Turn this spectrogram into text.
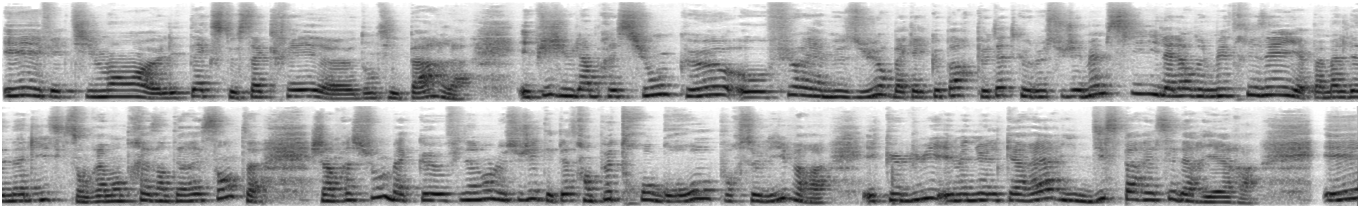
et effectivement euh, les textes sacrés euh, dont il parle. Et puis j'ai eu l'impression que au fur et à mesure, bah, quelque part peut-être que le sujet, même s'il a l'air de le maîtriser, il y a pas mal d'analyses qui sont vraiment très intéressantes. J'ai l'impression bah, que finalement le sujet était peut-être un peu trop gros pour ce livre et que lui, Emmanuel Carrère, il disparaissait derrière. Et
